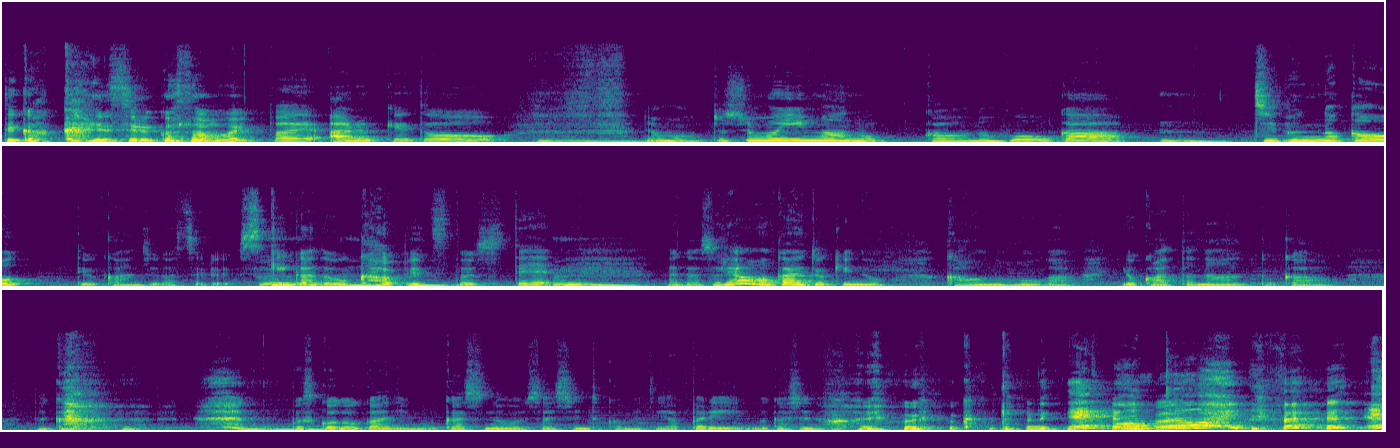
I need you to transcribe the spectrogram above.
ってがっかりすることもいっぱいあるけどうん。でも私も今の顔の方がうん。自分の顔っていう感じがする。好きかどうかは別として、うんだからそれは若い時の顔の方が良かったなとかなんかうん。息子とかに昔の写真とか見てやっぱり昔の方が良かったね。え本当？え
